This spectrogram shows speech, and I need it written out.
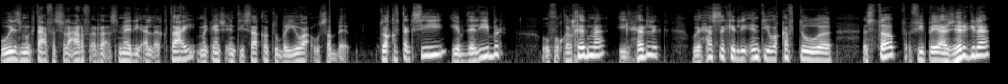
ويلزمك تعفس العرف الرأسمالي الإقطاعي ما كانش أنت ساقط وبيوع وصباب. توقف تاكسي يبدأ libre وفوق الخدمة يحرلك ويحسك اللي أنت وقفتوا stop في péage هرقلة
